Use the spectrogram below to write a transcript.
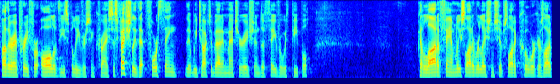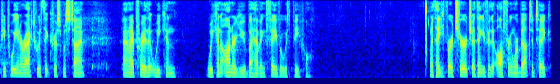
Father, I pray for all of these believers in Christ, especially that fourth thing that we talked about in maturation the favor with people. Got a lot of families, a lot of relationships, a lot of coworkers, a lot of people we interact with at Christmas time. And I pray that we can, we can honor you by having favor with people. I thank you for our church. I thank you for the offering we're about to take.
